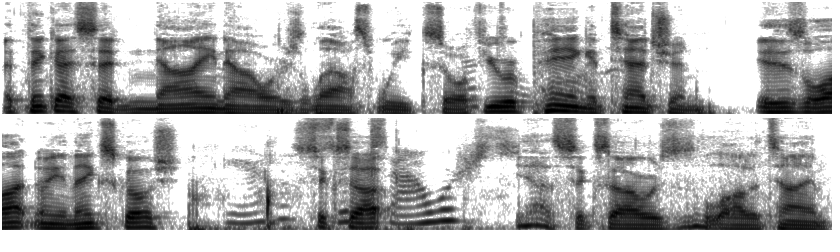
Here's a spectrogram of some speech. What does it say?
I think I said nine hours last week. So if you were paying attention, it is a lot. Don't you think, Skosh? Yeah. Six Six, hou- hours. Yeah, six hours is a lot of time.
